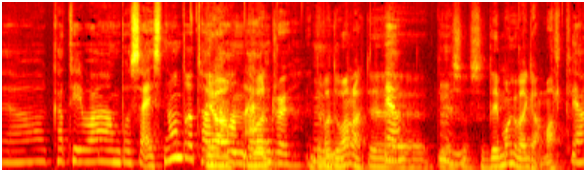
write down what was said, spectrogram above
Ja, Når var han på 1600-tallet, Ja, han Andrew? Det var da han lagde Ja. det, så, så det må jo være gammelt. Ja.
